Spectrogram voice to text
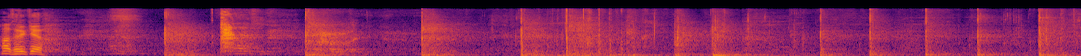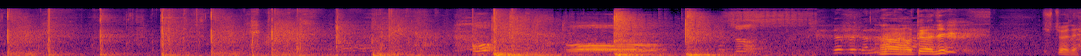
하나 드릴게요. 오 없죠? 아, 어떡하지? 슛 줘야 돼.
